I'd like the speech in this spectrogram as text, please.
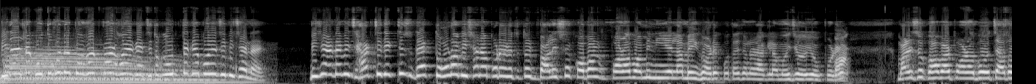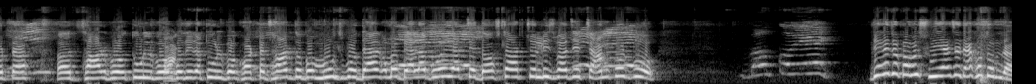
বিড়ালটা কতক্ষণে পকেট পার হয়ে গেছে তোকে উঠতে কে বলেছে বিছানায়। বিছানাটা আমি ঝাড়ছি দেখছিস? দেখ তোরও বিছানা পড়ে রয়েছে। তোর বালিশের কভার পরাবো আমি নিয়ে এলাম এই ঘরে। কোথায় যেন রাখলাম ওই যে ওই ওপরে। বালিশের কভার পরাবো চাদরটা ঝাড়বো তুলবো গদিটা তুলবো ঘরটা ঝাড় দেবো মুছবো। দেখ আমার বেলা বয়ে যাচ্ছে দশটা আটচল্লিশ বাজে চান করব। দেখেছ কেমন শুয়ে আছে, দেখো তোমরা।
